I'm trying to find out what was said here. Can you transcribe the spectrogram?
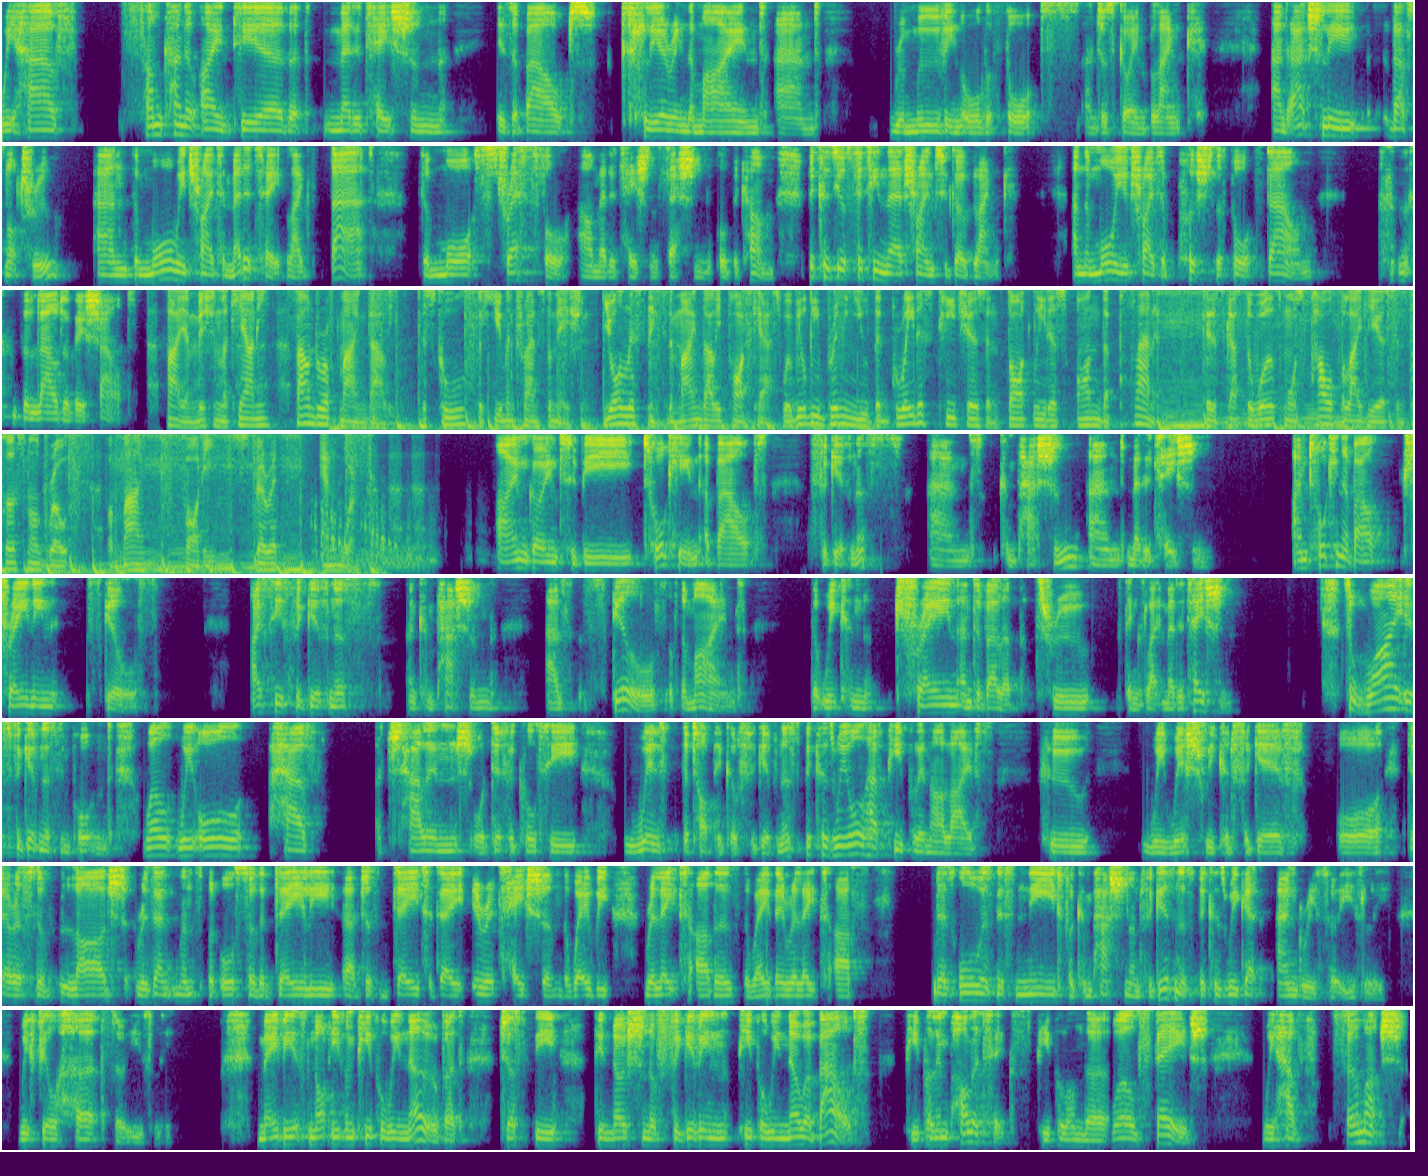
we have some kind of idea that meditation is about clearing the mind and removing all the thoughts and just going blank. And actually, that's not true. And the more we try to meditate like that, the more stressful our meditation session will become because you're sitting there trying to go blank. And the more you try to push the thoughts down, the louder they shout. Hi, I'm Vishen Lakhiani, founder of Mindvalley, the school for human transformation. You're listening to the Mindvalley podcast, where we'll be bringing you the greatest teachers and thought leaders on the planet to discuss the world's most powerful ideas in personal growth for mind, body, spirit, and work. I'm going to be talking about forgiveness and compassion and meditation. I'm talking about training skills. I see forgiveness and compassion as skills of the mind that we can train and develop through things like meditation. So, why is forgiveness important? Well, we all have a challenge or difficulty with the topic of forgiveness because we all have people in our lives who we wish we could forgive or there are sort of large resentments, but also the daily, uh, just day to day irritation, the way we relate to others, the way they relate to us. There's always this need for compassion and forgiveness because we get angry so easily. We feel hurt so easily. Maybe it's not even people we know, but just the, the notion of forgiving people we know about, people in politics, people on the world stage. We have so much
